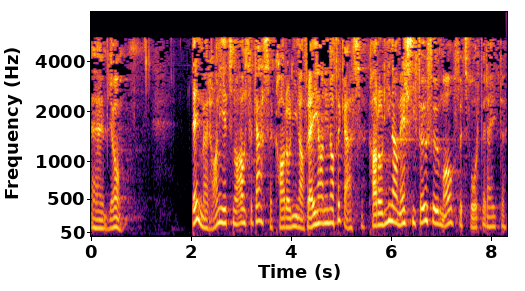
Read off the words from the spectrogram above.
ähm, ja. Dann, wer habe ich jetzt noch alles vergessen? Carolina Frey habe ich noch vergessen. Carolina, merci viel, viel mal für das Vorbereiten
